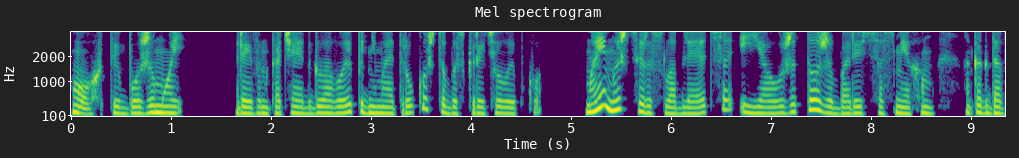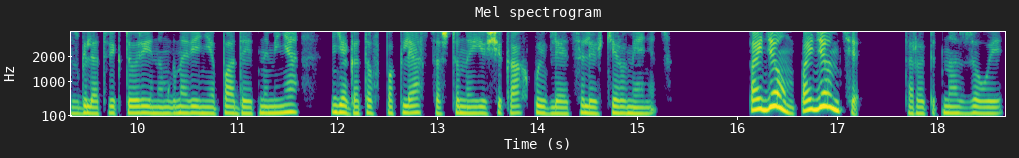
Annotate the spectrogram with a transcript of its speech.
«Ох ты, боже мой!» Рейвен качает головой и поднимает руку, чтобы скрыть улыбку. Мои мышцы расслабляются, и я уже тоже борюсь со смехом. А когда взгляд Виктории на мгновение падает на меня, я готов поклясться, что на ее щеках появляется легкий румянец. «Пойдем, пойдемте!» — торопит нас Зои.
